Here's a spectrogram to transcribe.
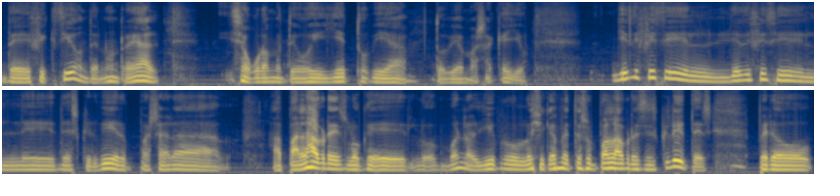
de ficción, de no real. Y seguramente hoy todavía, todavía más aquello. Y es difícil, y es difícil de describir, pasar a, a palabras lo que, lo, bueno, el libro lógicamente son palabras escritas, pero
